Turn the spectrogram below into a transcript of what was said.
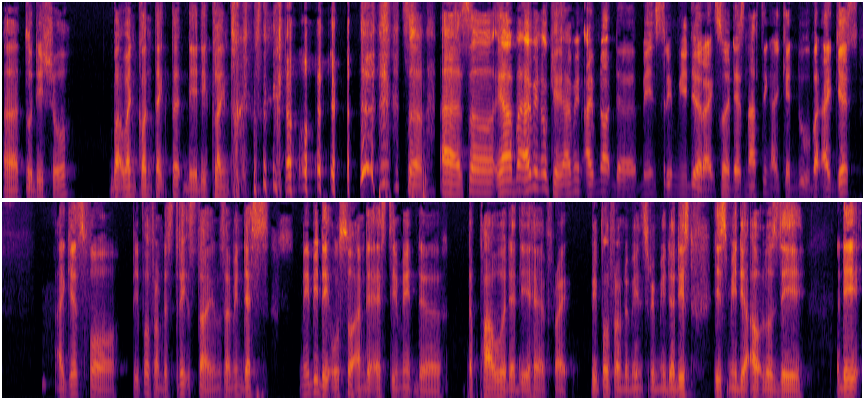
uh, to this show, but when contacted, they declined to come on. so uh, so yeah, but I mean, okay. I mean, I'm not the mainstream media, right? So there's nothing I can do. But I guess, I guess for people from the Straits Times, I mean, there's maybe they also underestimate the the power that they have, right? People from the mainstream media, these these media outlets, they they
